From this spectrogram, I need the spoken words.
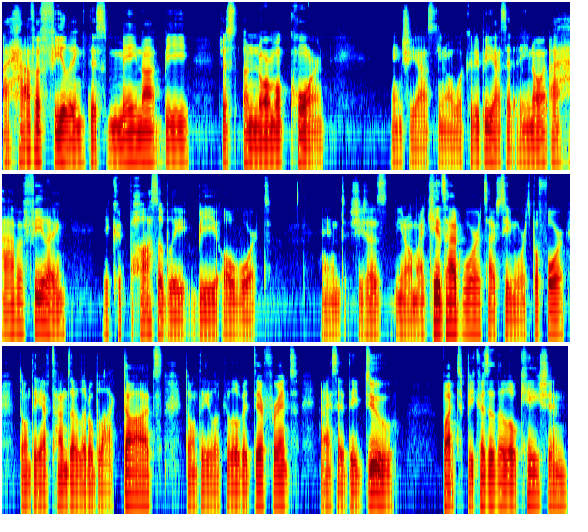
I have a feeling this may not be just a normal corn. And she asked, you know, what could it be? I said, you know what? I have a feeling it could possibly be a wart. And she says, you know, my kids had warts. I've seen warts before. Don't they have tons of little black dots? Don't they look a little bit different? And I said, they do. But because of the location,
